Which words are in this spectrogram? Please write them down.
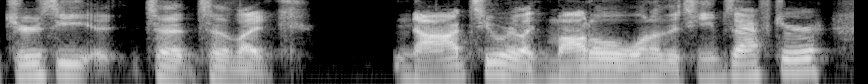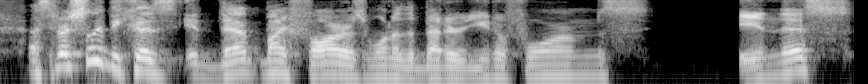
jersey to to like nod to or like model one of the teams after especially because it, that by far is one of the better uniforms in this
